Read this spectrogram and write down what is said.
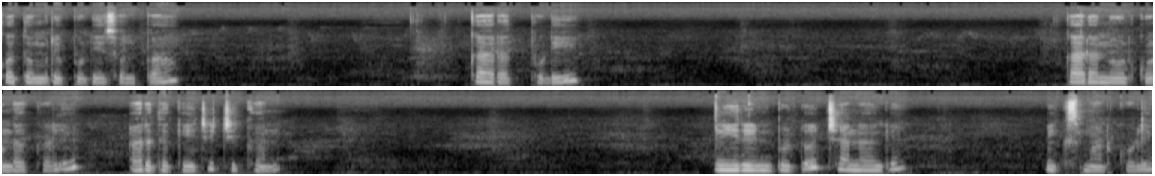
ಕೊತ್ತಂಬರಿ ಪುಡಿ ಸ್ವಲ್ಪ, ಖಾರದ ಪುಡಿ, ಖಾರ ನೋಡ್ಕೊಂಡು ಹಾಕೊಳ್ಳಿ ಅರ್ಧ ಕೆ ಜಿ ಚಿಕನ್ ನೀರಿನ್ಬಿಟ್ಟು ಚೆನ್ನಾಗಿ ಮಿಕ್ಸ್ ಮಾಡ್ಕೊಳ್ಳಿ.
